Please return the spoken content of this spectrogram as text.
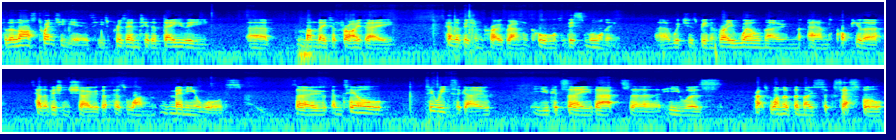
For the last 20 years, he's presented a daily, uh, Monday to Friday television program called This Morning uh, which has been a very well known and popular television show that has won many awards. So until two weeks ago, you could say that uh, he was perhaps one of the most successful,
